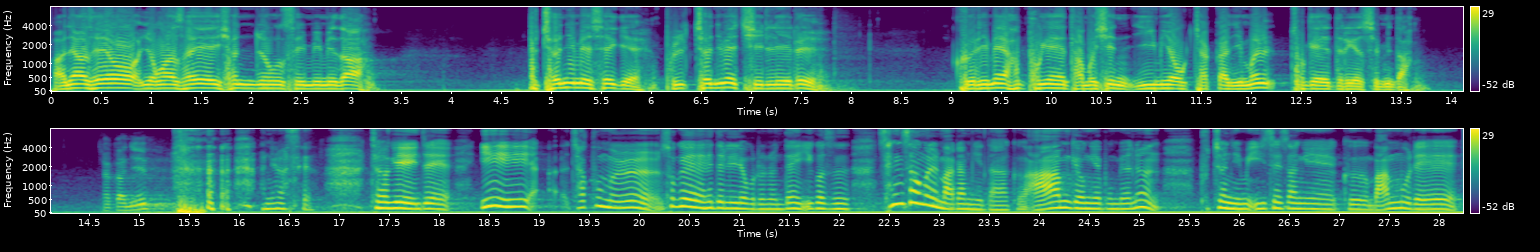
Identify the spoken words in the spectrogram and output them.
안녕하세요. 영화사의 현중 스님입니다. 부처님의 세계, 불처님의 진리를 그림의 한 풍에 담으신 이미옥 작가님을 소개해 드리겠습니다. 작가님? 안녕하세요. 저기 이제 이 작품을 소개해 드리려고 그러는데 이것은 생성을 말합니다. 그 아암경에 보면은 부처님이 이 세상의 그 만물의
